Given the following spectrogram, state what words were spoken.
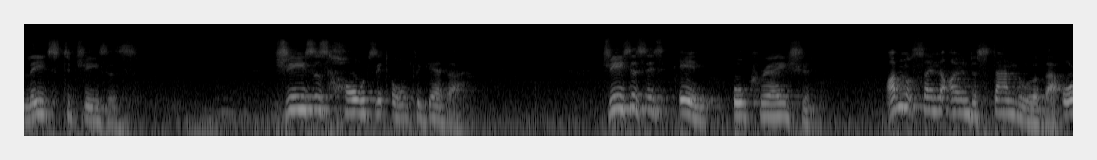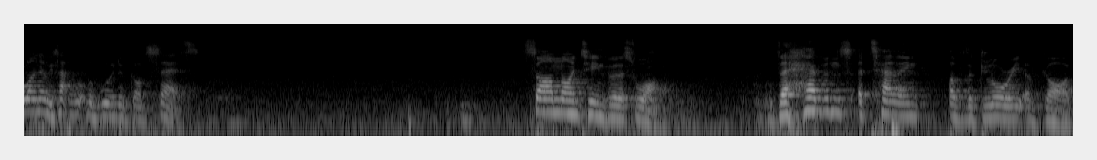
leads to Jesus. Jesus holds it all together. Jesus is in all creation. I'm not saying that I understand all of that. All I know is that's what the Word of God says. Psalm 19, verse 1. The heavens are telling of the glory of God,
